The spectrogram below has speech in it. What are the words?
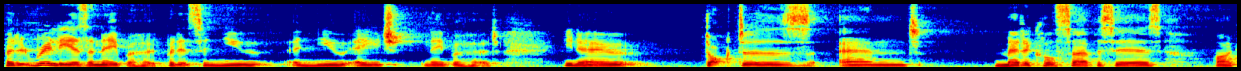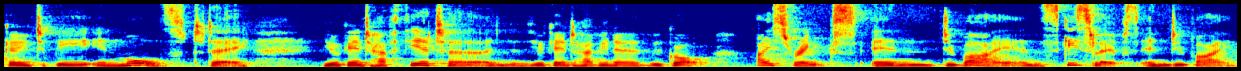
But it really is a neighborhood, but it's a new, a new age neighborhood. You know, doctors and medical services are going to be in malls today. You're going to have theatre, and you're going to have, you know, we've got ice rinks in Dubai and ski slopes in Dubai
